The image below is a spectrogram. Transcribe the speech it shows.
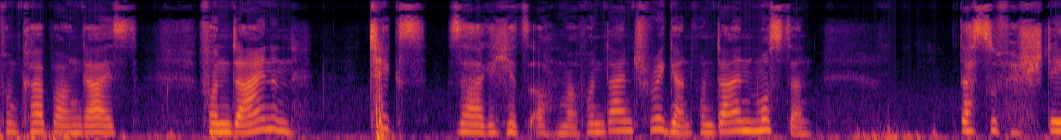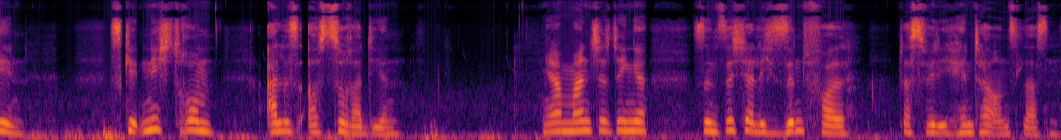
von Körper und Geist, von deinen Ticks, sage ich jetzt auch mal, von deinen Triggern, von deinen Mustern, das zu verstehen. Es geht nicht drum, alles auszuradieren. Ja, manche Dinge sind sicherlich sinnvoll dass wir die hinter uns lassen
